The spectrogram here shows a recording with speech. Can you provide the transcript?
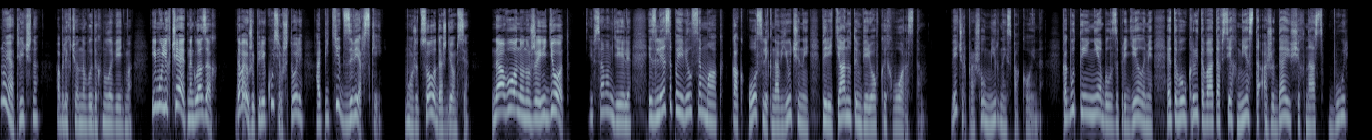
«Ну и отлично», — облегченно выдохнула ведьма. «Ему легчает на глазах. Давай уже перекусим, что ли? Аппетит зверский. Может, соло дождемся? Да вон он уже идет. И в самом деле из леса появился маг, как ослик навьюченный перетянутым веревкой хворостом. Вечер прошел мирно и спокойно, как будто и не было за пределами этого укрытого ото всех места, ожидающих нас бурь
